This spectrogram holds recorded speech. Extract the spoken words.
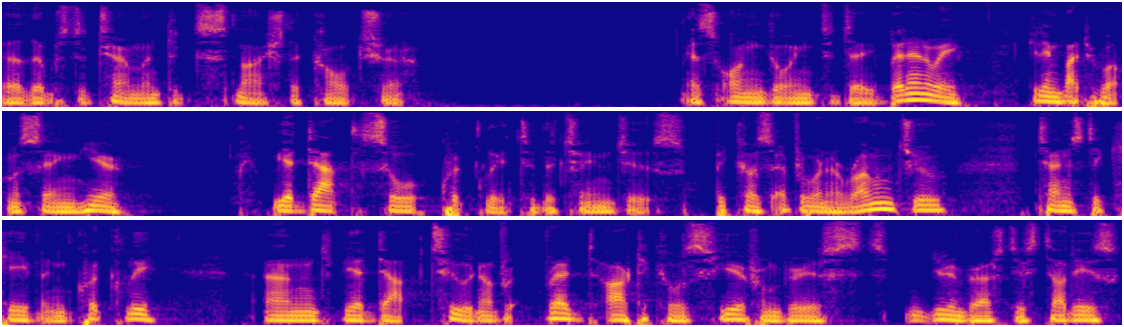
uh, that was determined to smash the culture. It's ongoing today. But anyway, getting back to what I'm saying here. We adapt so quickly to the changes because everyone around you tends to cave in quickly and they adapt too. And I've read articles here from various university studies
